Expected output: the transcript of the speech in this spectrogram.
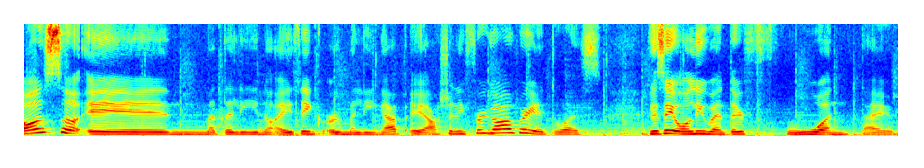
Also in Matalino, I think, or Malingap. I actually forgot where it was. Because I only went there f- one time.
